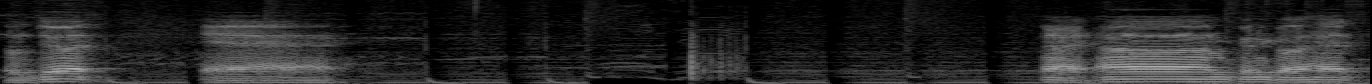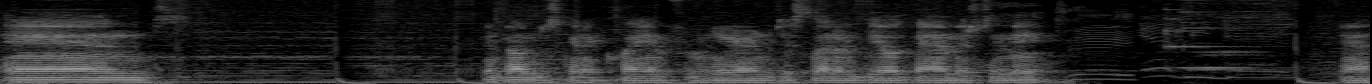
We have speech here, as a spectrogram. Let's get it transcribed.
Don't do it. Gonna claim from here and just let him deal damage to me. Yeah.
